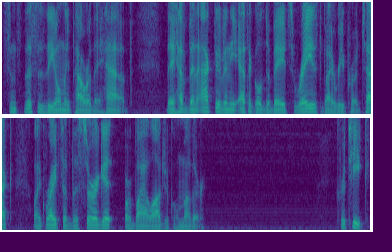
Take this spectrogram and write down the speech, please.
since this is the only power they have. They have been active in the ethical debates raised by ReproTech, like rights of the surrogate or biological mother. Critique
